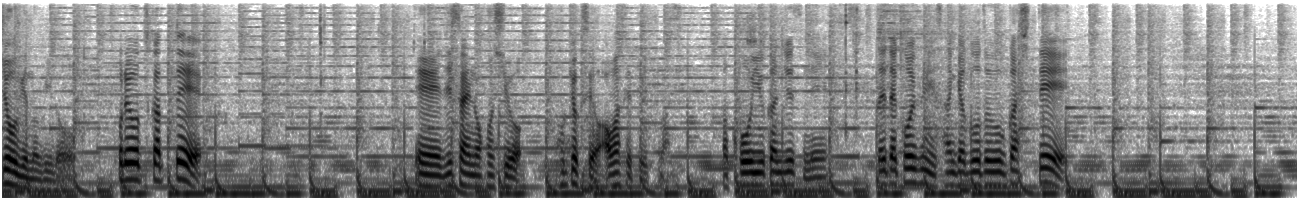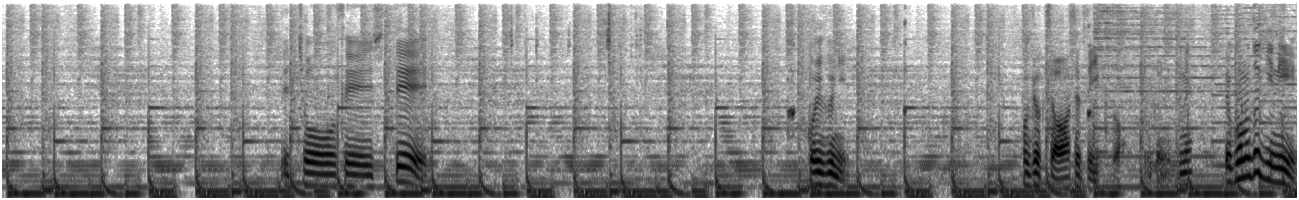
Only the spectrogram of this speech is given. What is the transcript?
上下の微動。これを使って、えー、実際の星を北極星を合わせていきます。まあ、こういう感じですね。だいたいこういうふうに三脚ごと動かしてで調整してこういうふうに補極差を合わせていくという感じですね。でこの時に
